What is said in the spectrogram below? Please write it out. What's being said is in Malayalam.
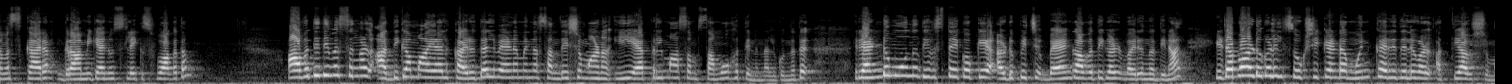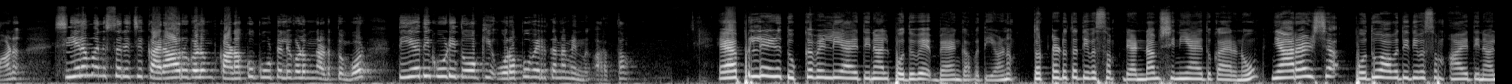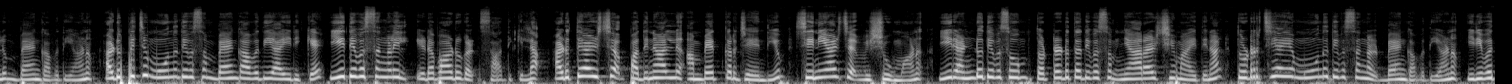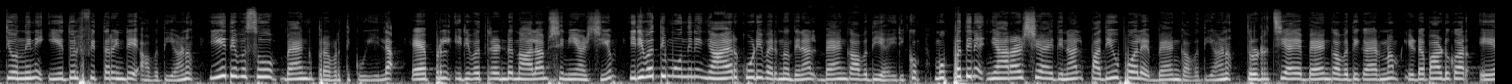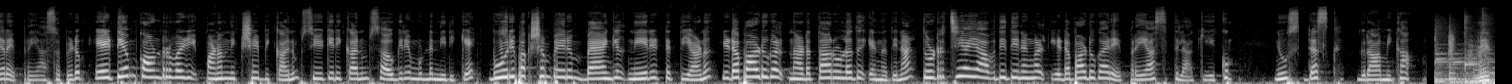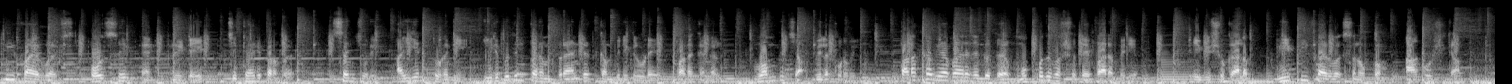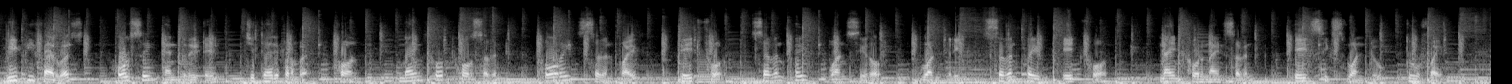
നമസ്കാരം. ഗ്രാമിക ന്യൂസിലേക്ക് സ്വാഗതം. അവധി ദിവസങ്ങൾ അധികമായാൽ കരുതൽ വേണമെന്ന സന്ദേശമാണ് ഈ ഏപ്രിൽ മാസം സമൂഹത്തിന് നൽകുന്നത്. രണ്ടു മൂന്ന് ദിവസത്തേക്കൊക്കെ അടുപ്പിച്ച് ബാങ്ക് അവധികൾ വരുന്നതിനാൽ ഇടപാടുകളിൽ സൂക്ഷിക്കേണ്ട മുൻകരുതലുകൾ അത്യാവശ്യമാണ്. ശീലമനുസരിച്ച് കരാറുകളും കണക്കുകൂട്ടലുകളും നടത്തുമ്പോൾ തീയതി കൂടി നോക്കി ഉറപ്പുവരുത്തണമെന്ന് അർത്ഥം. ഏപ്രിൽ ഏഴ് ദുഃഖവെള്ളിയായതിനാൽ പൊതുവെ ബാങ്ക് അവധിയാണ്. തൊട്ടടുത്ത ദിവസം രണ്ടാം ശനിയായതു കാരണവും ഞായറാഴ്ച പൊതു അവധി ദിവസം ആയതിനാലും ബാങ്ക് അവധിയാണ്. അടുപ്പിച്ച് മൂന്ന് ദിവസം ബാങ്ക് അവധിയായിരിക്കെ ഈ ദിവസങ്ങളിൽ ഇടപാടുകൾ സാധിക്കില്ല. അടുത്തയാഴ്ച പതിനാലിന് അംബേദ്കർ ജയന്തിയും ശനിയാഴ്ച വിഷുവുമാണ്. ഈ രണ്ടു ദിവസവും തൊട്ടടുത്ത ദിവസം ഞായറാഴ്ചയുമായതിനാൽ തുടർച്ചയായ മൂന്ന് ദിവസങ്ങൾ ബാങ്ക് അവധിയാണ്. ഇരുപത്തിയൊന്നിന് ഈദുൽ ഫിത്തറിന്റെ അവധിയാണ്. ഈ ദിവസവും ബാങ്ക് പ്രവർത്തിക്കുകയില്ല. ഏപ്രിൽ ഇരുപത്തിരണ്ട് നാലാം ശനിയാഴ്ചയും ഇരുപത്തിമൂന്നിന് ഞായർ കൂടി വരുന്നതിനാൽ ബാങ്ക് അവധിയായിരിക്കും. മുപ്പതിന് ഞായറാഴ്ചയായതിനാൽ പതിവ് പോലെ ബാങ്ക് അവധിയാണ്. തുടർച്ചയായ ബാങ്ക് അവധി കാരണം ഇടപാടുകാർ ഏറെ പ്രയാസപ്പെടും. എ ടി എം കൗണ്ടർ വഴി പണം നിക്ഷേപിക്കാനും സ്വീകരിക്കാനും സൗകര്യമുണ്ടെന്നിരിക്കെ ഭൂരിപക്ഷം പേരും ബാങ്കിൽ നേരിട്ടെത്തിയാണ് ഇടപാടുകൾ നടത്താറുള്ളത് എന്നതിനാൽ തുടർച്ചയായ അവധി ദിനങ്ങൾ ഇടപാടുകാരെ പ്രയാസത്തിലാക്കിയേക്കും. News desk Gramika. V T fireworks wholesale and retail Chittariparamba century I N തുടങ്ങി ഇരുപതിൽ പരം ബ്രാൻഡഡ് കമ്പനികളുടെ പടക്കങ്ങൾ വമ്പിച്ച വിലക്കുറവിൽ. പടക്ക വ്യാപാര രംഗത്ത് മുപ്പത് വർഷത്തെ പാരമ്പര്യം. ഈ വിഷുക്കാലം വി പി ഫയർവർക്സിനൊപ്പം ആഘോഷിക്കാം. V P fireworks wholesale and retail Chittariparamba phone nine four four seven four eight seven five eight four seven five one zero one three seven five eight four nine four nine seven 861225.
